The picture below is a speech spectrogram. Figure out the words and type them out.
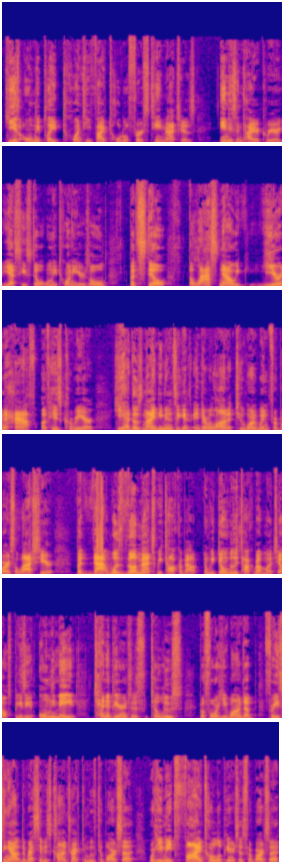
he has only played 25 total first team matches in his entire career. Yes, he's still only 20 years old, but still, the last now year and a half of his career, he had those 90 minutes against Inter Milan, a 2 1 win for Barca last year. But that was the match we talk about, and we don't really talk about much else because he only made 10 appearances for Toulouse before he wound up freezing out the rest of his contract to move to Barca, where he made five total appearances for Barca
